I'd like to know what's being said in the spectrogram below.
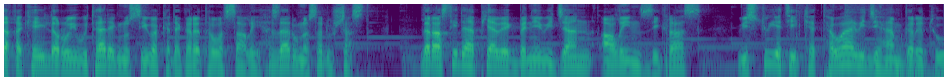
دەقەکەی لە ڕووی وتارێک نووسیوە کە دەگەڕێتەوە ساڵی هەزار و نۆ سەد و شەست. لە ڕاستیدا پیاوێک بە نێوی جان ئاڵین زیگڕاس ویستوویەتی کە تەواوی جیهان بگەڕێت و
